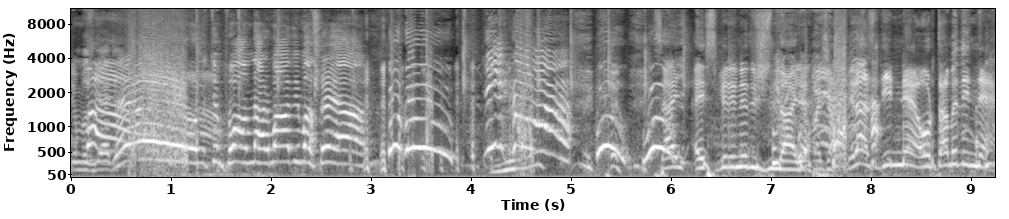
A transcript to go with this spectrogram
Gelecek. Bütün puanlar mavi masaya. Sen esprini düşün daha yapacağım. Biraz dinle, ortamı dinle.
